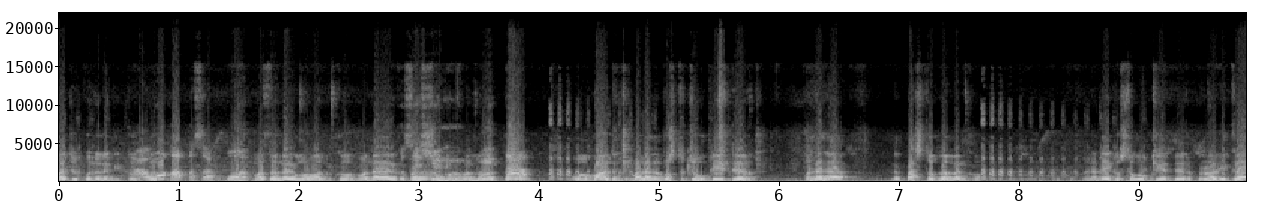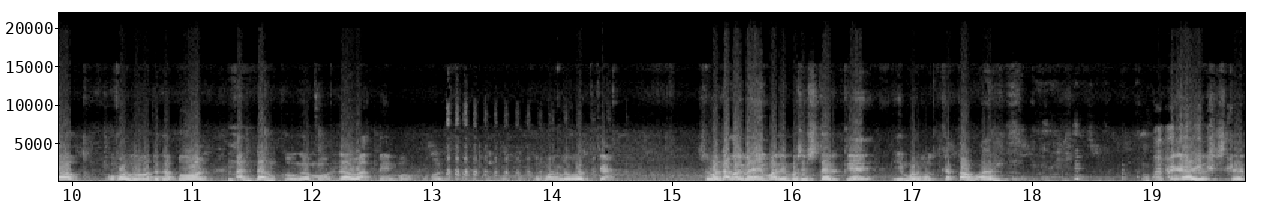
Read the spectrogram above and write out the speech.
Wa jud ko na lang ito. Awa ka pasabot. Mo to nagluhod ko, wala Posisyon mo kita. Oh, mo man nga gusto jud leader. Wala nga nagpastor na lang ko. Wala kay gusto kong leader, pero ikaw, kung magluhod ka po, andam ko nga mo, dawat nimo kung, kung ka. So wala ko mahimo nimo sister kay imo mo katawan. Okay, ayo sister.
